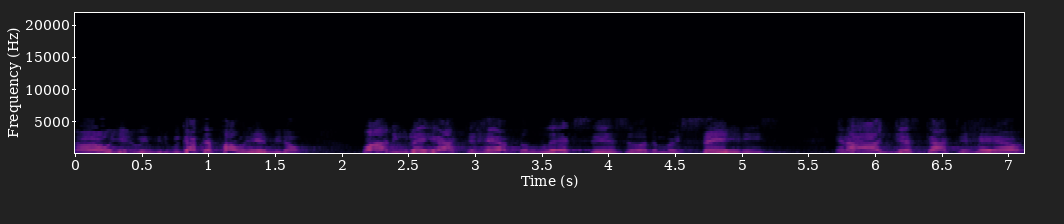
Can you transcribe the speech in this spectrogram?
Uh, oh, yeah, we, we got that power with envy, don't we? Why do they have to have the Lexus or the Mercedes, and I just got to have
